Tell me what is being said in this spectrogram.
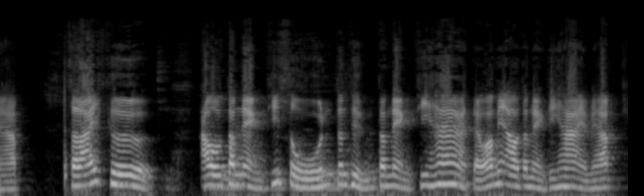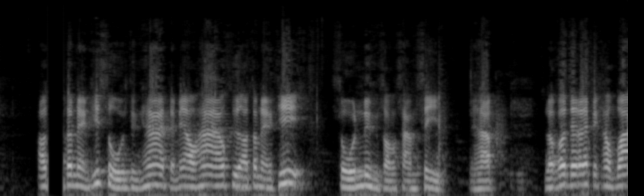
นะครับ slice คือเอาตำแหน่งที่ศูนย์จนถึงตำแหน่งที่ห้าแต่ว่าไม่เอาตำแหน่งที่ห้าเห็นไหมครับ เอาตำแหน่งที่ศูนย์ถึงห้าแต่ไม่เอาห้าก็คือเอาตำแหน่งที่ศูนย์หนึ่งสองสามสี่นะครับ เราก็จะได้เป็นคำว่า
